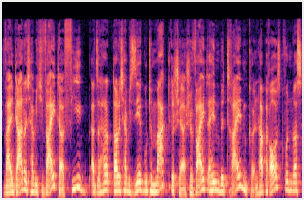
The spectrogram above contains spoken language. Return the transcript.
weil dadurch habe ich weiter viel, also dadurch habe ich sehr gute Marktrecherche weiterhin betreiben können, habe herausgefunden, was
